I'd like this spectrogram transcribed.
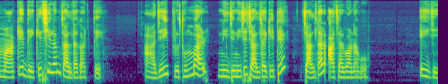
মাকে দেখেছিলাম চালতা কাটতে। আজ এই প্রথমবার নিজে নিজে চালতা কেটে চালতার আচার বানাবো। এই যে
